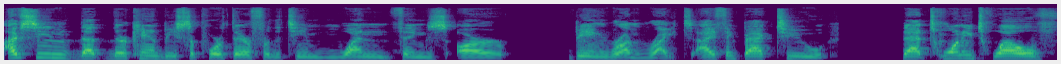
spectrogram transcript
I've seen that there can be support there for the team when things are being run right. I think back to that 2012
